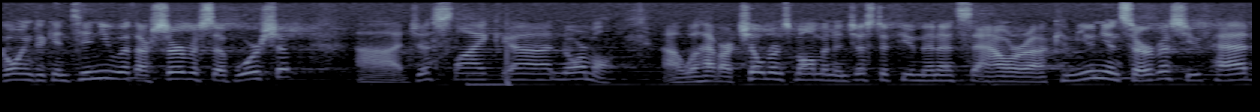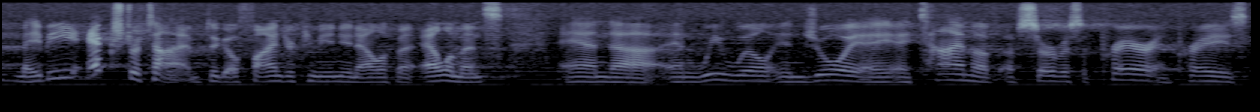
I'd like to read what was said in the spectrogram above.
going to continue with our service of worship uh, just like uh, normal. Uh, we'll have our children's moment in just a few minutes. Our uh, communion service, you've had maybe extra time to go find your communion ele- elements, and, uh, and we will enjoy a, a time of, of, service of prayer and praise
